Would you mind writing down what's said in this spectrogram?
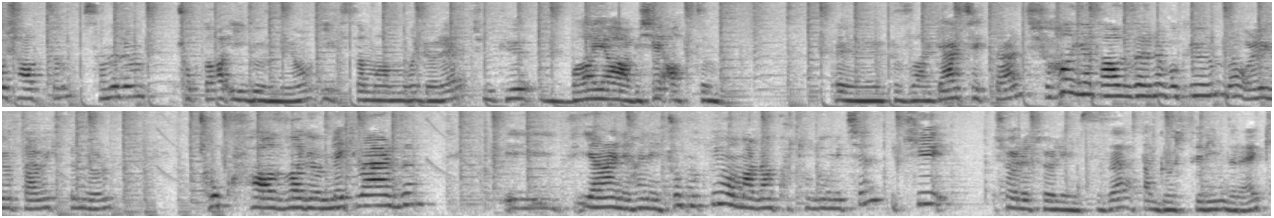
Boşalttım. Sanırım çok daha iyi görünüyor ilk zamanına göre. Çünkü bayağı bir şey attım. Ee, kızlar gerçekten. Şu an yatağın üzerine bakıyorum da oraya göstermek istemiyorum. Çok fazla gömlek verdim. Ee, yani hani çok mutluyum onlardan kurtulduğum için. İki şöyle söyleyeyim size. Hatta göstereyim direkt.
